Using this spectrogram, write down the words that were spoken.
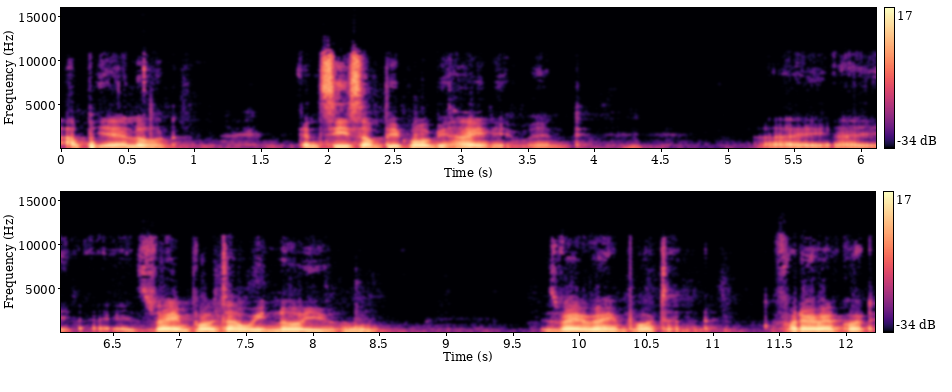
appear alone. You can see some people behind him, and I, I, it's very important we know you. It's very, very important for the record.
